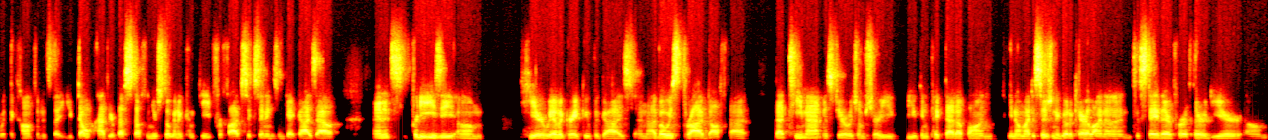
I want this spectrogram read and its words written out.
with the confidence that you don't have your best stuff and you're still going to compete for five, six innings and get guys out. And it's pretty easy um, here. We have a great group of guys, and I've always thrived off that that team atmosphere, which I'm sure you you can pick that up on. You know, my decision to go to Carolina and to stay there for a third year. Um,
